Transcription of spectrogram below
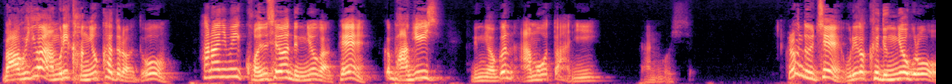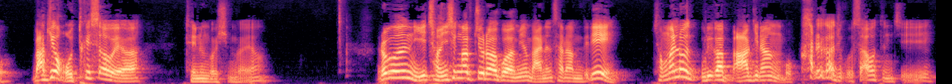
마귀가 아무리 강력하더라도 하나님의 권세와 능력 앞에 그 마귀의 능력은 아무것도 아니라는 것이죠. 그럼 도대체 우리가 그 능력으로 마귀와 어떻게 싸워야 되는 것인가요? 여러분, 이 전신갑주라고 하면 많은 사람들이 정말로 우리가 마귀랑 뭐 칼을 가지고 싸우든지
